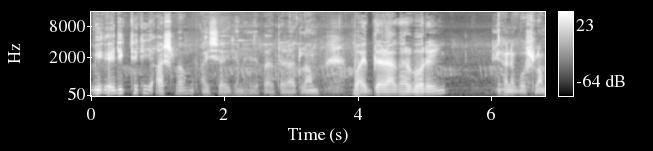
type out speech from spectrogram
আমি এদিক থেকেই আসলাম আইসা এখানে পাইপটা রাখলাম। পাইপটা রাখার পরেই এখানে বসলাম।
